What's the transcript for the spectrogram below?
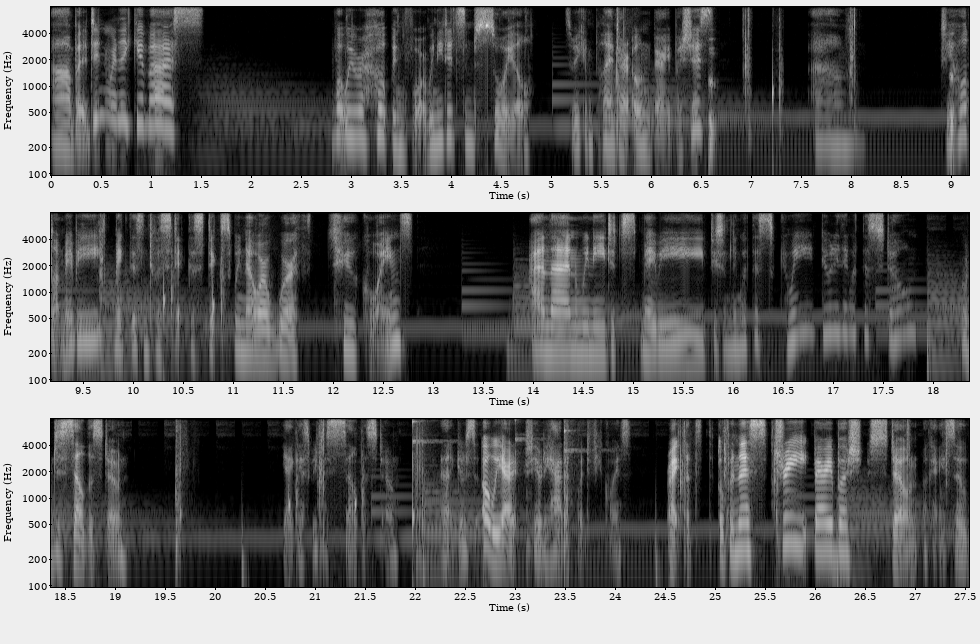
Uh, but it didn't really give us what we were hoping for. We needed some soil so we can plant our own berry bushes. Um, actually, hold on. Maybe make this into a stick. Because sticks we know are worth two coins. And then we need to maybe do something with this. Can we do anything with this stone? Or just sell the stone? Yeah, I guess we just sell the stone. And that gives. Oh, we actually already had quite a few coins. Right, let's open this. Tree, berry bush, stone. Okay, so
